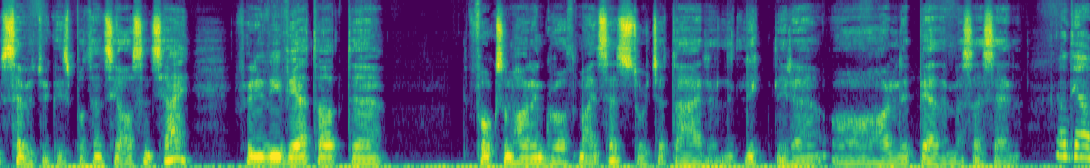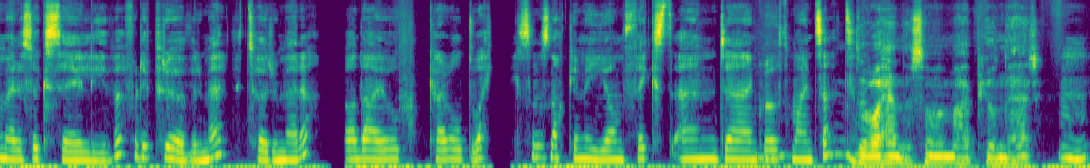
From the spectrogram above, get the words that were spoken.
selvutviklingspotensial, syns jeg. Fordi vi vet at uh, folk som har en growth mindset, stort sett er litt lykkeligere og har det litt bedre med seg selv. Og de har mer suksess i livet, for de prøver mer, de tør mer. Og det er jo Carol Dweck som snakker mye om fixed and uh, growth mindset. Det var henne som er pioner. Mm.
